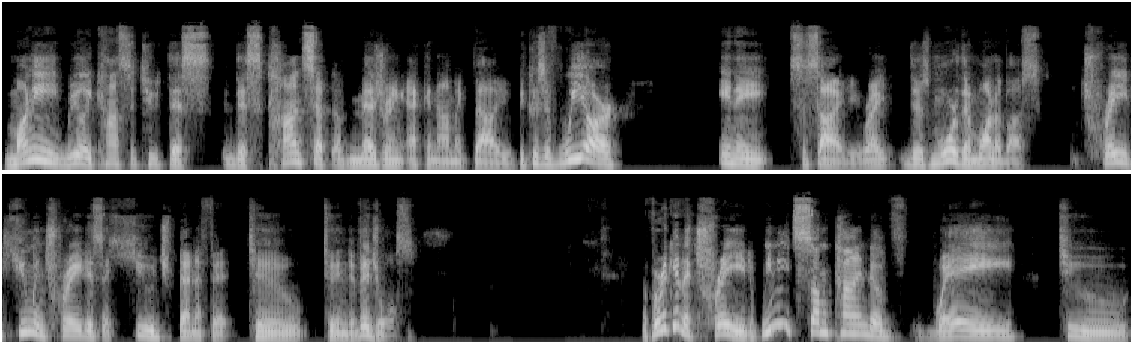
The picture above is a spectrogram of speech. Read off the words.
money really constitute this this concept of measuring economic value. Because if we are in a society, right, there's more than one of us. Trade, human trade, is a huge benefit to to individuals. If we're going to trade, we need some kind of way to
